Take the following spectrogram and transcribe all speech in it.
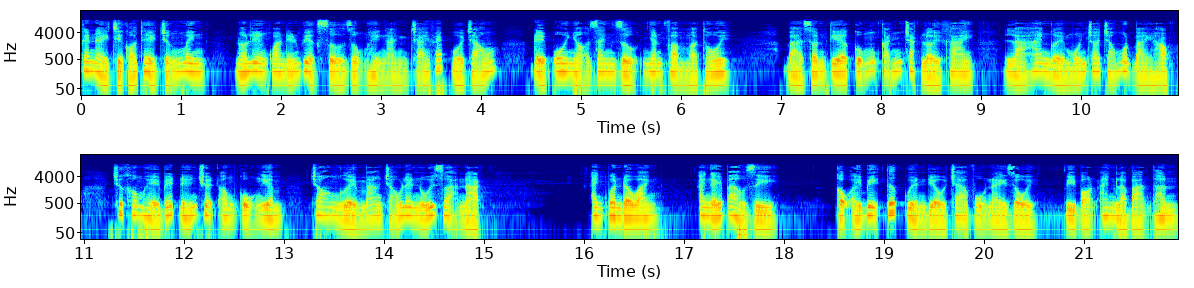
Cái này chỉ có thể chứng minh Nó liên quan đến việc sử dụng hình ảnh trái phép của cháu Để bôi nhọ danh dự, nhân phẩm mà thôi. Bà Xuân kia cũng cắn chặt lời khai Là hai người muốn cho cháu một bài học, Chứ không hề biết đến chuyện ông cụ nghiêm cho người mang cháu lên núi dọa nạt. Anh Quân đâu anh? Anh ấy bảo gì? Cậu ấy bị tước quyền điều tra vụ này rồi, Vì bọn anh là bạn thân.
